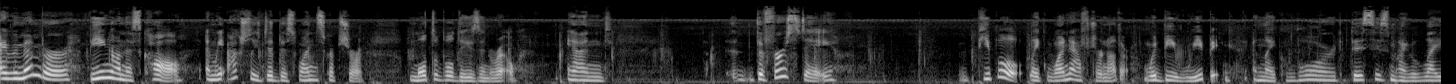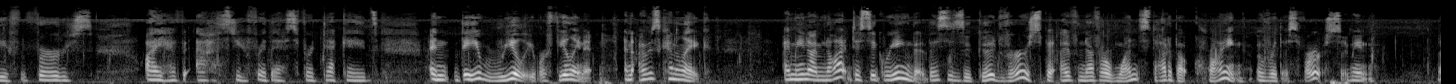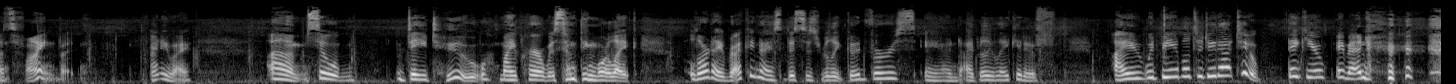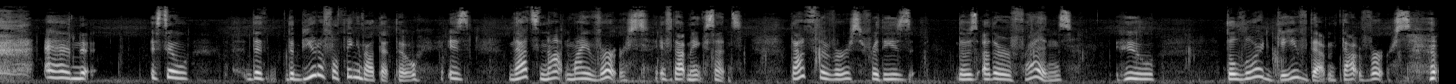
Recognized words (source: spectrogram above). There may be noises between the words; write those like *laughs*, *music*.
I remember being on this call, and we actually did this one scripture multiple days in a row. And the first day, people, like one after another, would be weeping and, like, Lord, this is my life verse. I have asked you for this for decades. And they really were feeling it. And I was kind of like, I mean, I'm not disagreeing that this is a good verse, but I've never once thought about crying over this verse. I mean, that's fine, but anyway, um, so day two, my prayer was *laughs* something more like, Lord, I recognize this is really good verse, and I'd really like it if I would be able to do that too. Thank you. Amen. *laughs* and so the the beautiful thing about that though is that's not my verse, if that makes sense. That's the verse for these those other friends who the Lord gave them that verse. *laughs*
